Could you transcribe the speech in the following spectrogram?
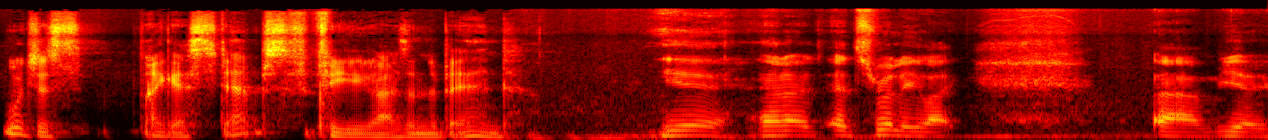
well, just I guess steps for you guys in the band. Yeah, and it's really like, um, you know,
